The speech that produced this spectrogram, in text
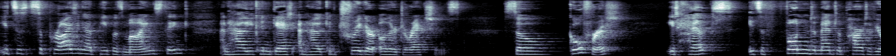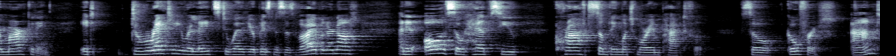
it's surprising how people's minds think and how you can get and how it can trigger other directions. So go for it. It helps. It's a fundamental part of your marketing. It directly relates to whether your business is viable or not. And it also helps you craft something much more impactful. So go for it. And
